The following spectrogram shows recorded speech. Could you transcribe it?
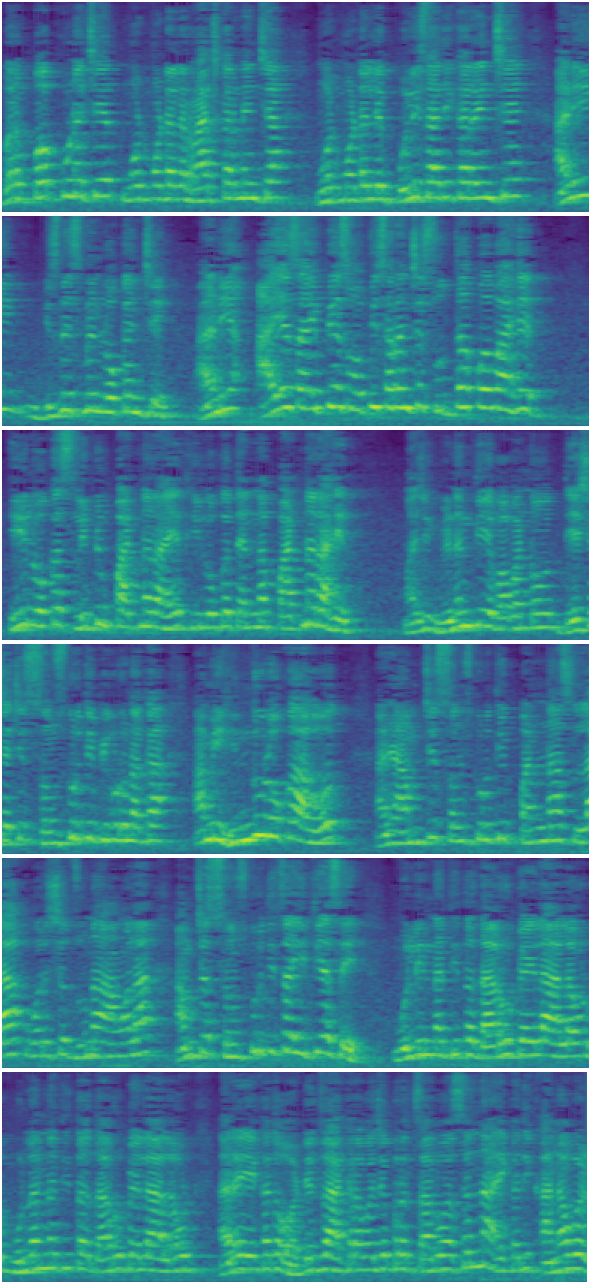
बरं पब कुणाचे आहेत? मोठमोठ्या राजकारण्यांच्या मोठमोठ्याले पोलीस अधिकाऱ्यांचे आणि बिझनेसमॅन लोकांचे. आणि I S I P S ऑफिसरांचे सुद्धा पब आहेत. ही लोक स्लिपिंग पार्टनर आहेत. ही लोक त्यांना पार्टनर आहेत. माझी विनंती आहे बाबांनो देशाची संस्कृती बिघडू नका. आम्ही हिंदू लोक आहोत. आणि आमची संस्कृती पन्नास लाख वर्ष जुना आम्हाला आमच्या संस्कृतीचा इतिहास आहे. मुलींना तिथं दारू प्यायला अलाउड मुलांना तिथं दारू प्यायला अलाउड अरे एखादं हॉटेलचं अकरा वाजेपर्यंत चालू असेल ना एखादी खानावळ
